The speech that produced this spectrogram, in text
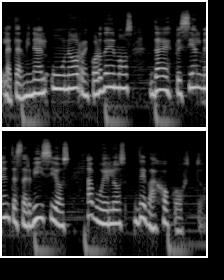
La Terminal 1, recordemos, da especialmente servicios a vuelos de bajo costo.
